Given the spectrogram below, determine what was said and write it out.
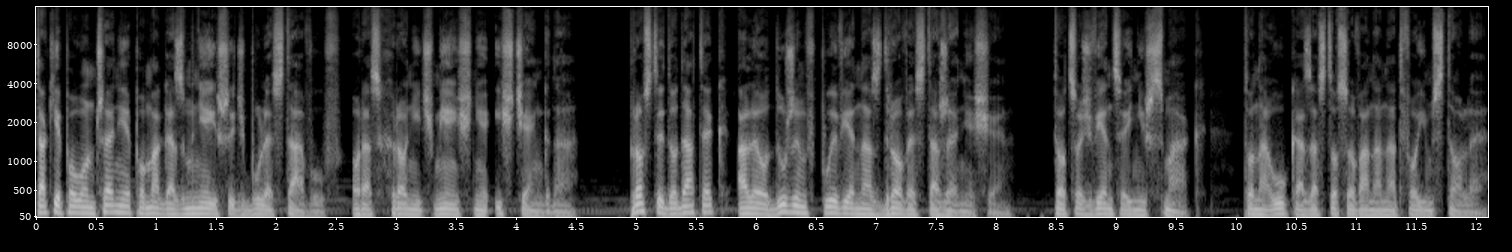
Takie połączenie pomaga zmniejszyć bóle stawów oraz chronić mięśnie i ścięgna. Prosty dodatek, ale o dużym wpływie na zdrowe starzenie się. To coś więcej niż smak. To nauka zastosowana na Twoim stole.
